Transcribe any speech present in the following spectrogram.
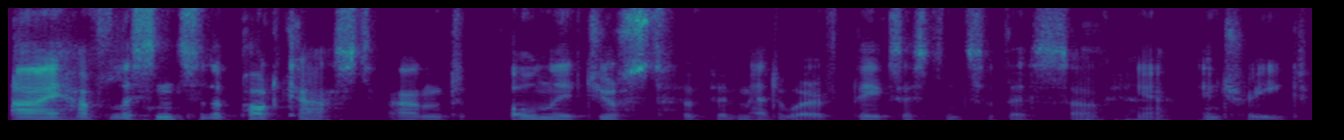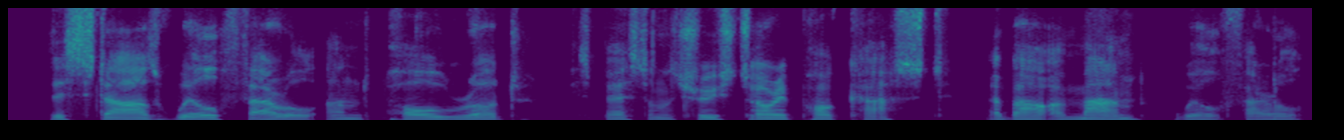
I have listened to the podcast and only just have been made aware of the existence of this. So Okay. yeah, intrigued. This stars Will Ferrell and Paul Rudd. It's based on the True Story podcast about a man, Will Ferrell,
